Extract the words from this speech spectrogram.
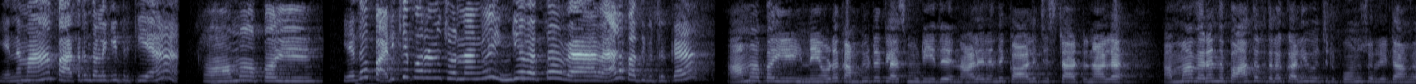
என்னம்மா பாத்திரம் தொலைக்கிட்டு இருக்கியா? ஆமா அப்பாயி. ஏதோ படிக்க போறேன்னு சொன்னாங்க இங்க வத்த வேலை பார்த்துக்கிட்டு இருக்க? ஆமா அப்பாயி. இன்னையோட கம்ப்யூட்டர் கிளாஸ் முடியுது. நாளையிலேருந்து காலேஜ் ஸ்டார்ட்னால அம்மா வேற இந்த பாத்திரத்துல கழுவி வச்சுட்டு போன்னு சொல்லிட்டாங்க.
